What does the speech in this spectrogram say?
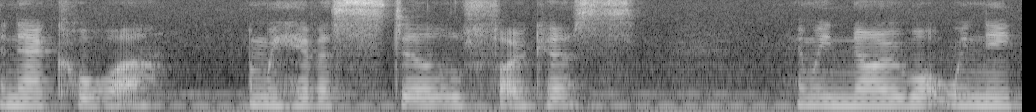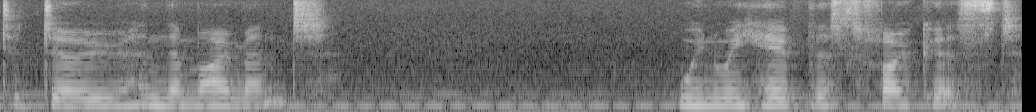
in our core, and we have a still focus and we know what we need to do in the moment when we have this focused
